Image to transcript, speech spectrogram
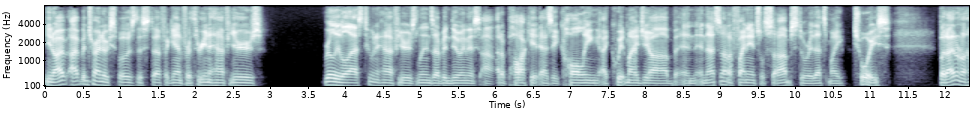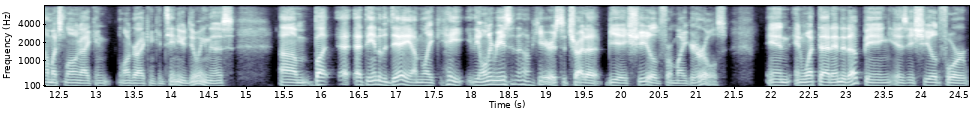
you know, I've, I've been trying to expose this stuff again for three and a half years. Really, the last two and a half years, Linz, I've been doing this out of pocket as a calling. I quit my job, and and that's not a financial sob story. That's my choice. But I don't know how much long I can longer I can continue doing this. Um, but at, at, the end of the day, I'm like, hey, the only reason I'm here is to try to be a shield for my girls. And and what that ended up being is a shield for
